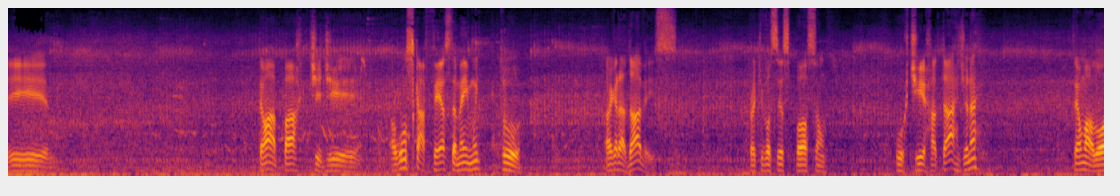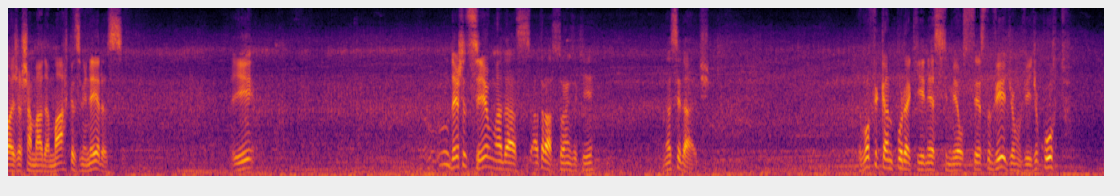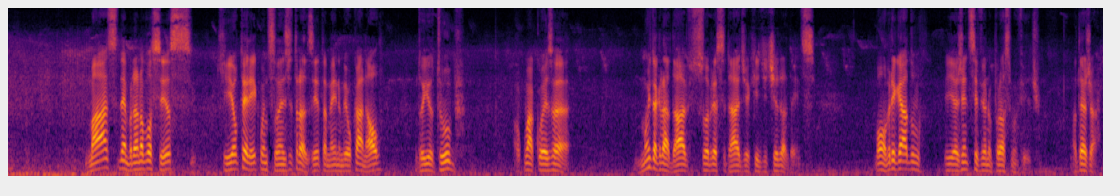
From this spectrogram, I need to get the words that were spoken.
E tem uma parte de alguns cafés também muito agradáveis para que vocês possam curtir à tarde, né? Tem uma loja chamada Marcas Mineiras e não deixa de ser uma das atrações aqui na cidade. Eu vou ficando por aqui nesse meu sexto vídeo, um vídeo curto. Mas lembrando a vocês que eu terei condições de trazer também no meu canal do YouTube alguma coisa muito agradável sobre a cidade aqui de Tiradentes. Bom, obrigado e a gente se vê no próximo vídeo. Até já.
